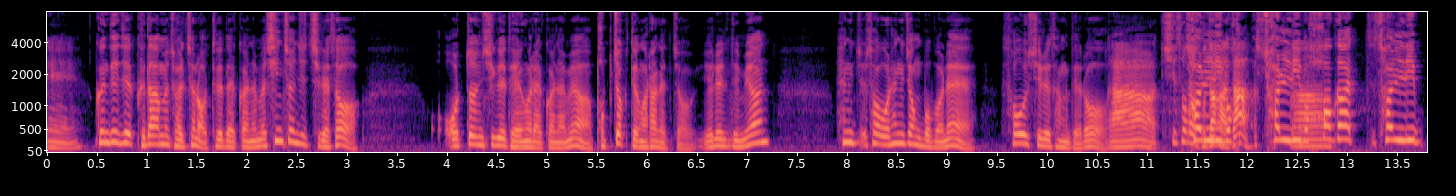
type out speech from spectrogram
예. 근데 이제 그 다음에 절차는 어떻게 될 거냐면 신천지 측에서 어떤 식의 대응을 할 거냐면 법적 대응을 하겠죠. 예를 들면 행, 서울 행정법원에 서울시를 상대로 아, 취소가 설립 부당하다. 설립 아. 허가 설립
